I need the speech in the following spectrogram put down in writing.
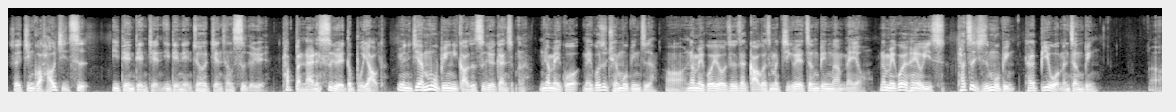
所以经过好几次一点点减，一点点，最后减成四个月。他本来的四个月都不要的，因为你既然募兵，你搞这四个月干什么呢？你看美国，美国是全募兵制啊，哦，那美国有这个在搞个什么几个月征兵吗？没有。那美国也很有意思，他自己是募兵，他逼我们征兵，啊、哦，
